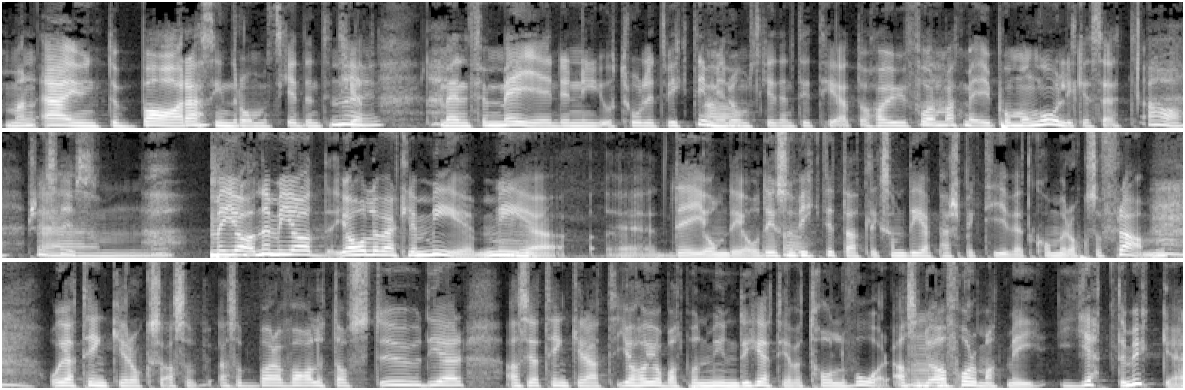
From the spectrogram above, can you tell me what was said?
man är ju inte bara sin romska identitet. Nej. Men för mig är den ju otroligt viktig, min Ja. romska identitet. Och har ju format mig på många olika sätt. ja, precis. Ehm, Men jag, nej men jag, jag håller verkligen med, med eh, dig om det. Och Det är så viktigt att liksom det perspektivet kommer också fram. Och Jag tänker också, alltså, alltså bara valet av studier. Alltså jag tänker att jag har jobbat på en myndighet i över 12 år. Alltså Det har format mig jättemycket.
